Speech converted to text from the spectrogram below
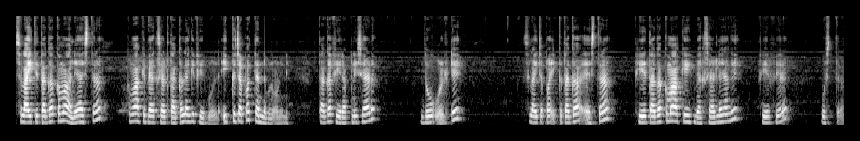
ਸਿਲਾਈ ਤੇ ਧਾਗਾ ਘੁਮਾ ਲਿਆ ਇਸ ਤਰ੍ਹਾਂ। ਘੁਮਾ ਕੇ ਬੈਕ ਸਾਈਡ ਧਾਗਾ ਲੈ ਕੇ ਫਿਰ ਬੁਣ ਲਿਆ। ਇੱਕ ਚ ਆਪਾਂ ਤਿੰਨ ਬਣਾਉਣੇ ਨੇ। ਧਾਗਾ ਫਿਰ ਆਪਣੀ ਸਾਈਡ ਦੋ ਉਲਟੇ। ਸਿਲਾਈ ਚ ਆਪਾਂ ਇੱਕ ਧਾਗਾ ਇਸ ਤਰ੍ਹਾਂ। ਫਿਰ ਧਾਗਾ ਘੁਮਾ ਕੇ ਬੈਕ ਸਾਈਡ ਲੈ ਜਾਾਂਗੇ ਫਿਰ ਫਿਰ ਉਸ ਤਰ੍ਹਾਂ।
